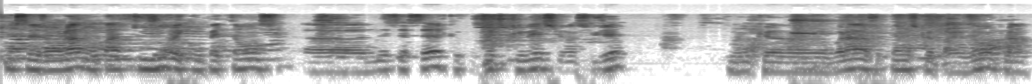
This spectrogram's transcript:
tous ces gens-là n'ont pas toujours les compétences euh, nécessaires que pour s'exprimer sur un sujet. Donc euh, voilà, je pense que par exemple, un,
